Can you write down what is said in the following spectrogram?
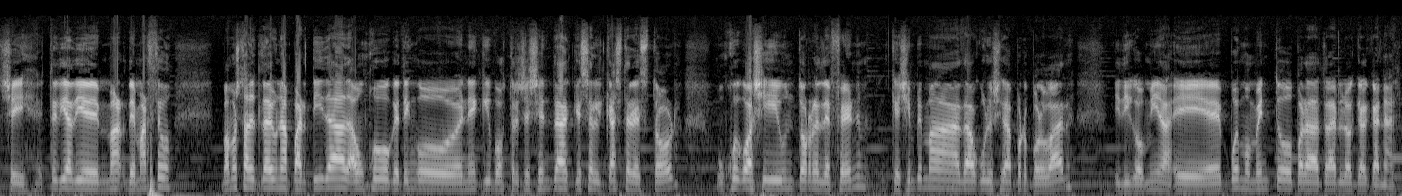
Sí, este día 10 de marzo Vamos a traer una partida a un juego que tengo en Xbox 360 que es el Caster Store, un juego así, un torre de Fen, que siempre me ha dado curiosidad por probar y digo, mira, eh, es buen momento para traerlo aquí al canal.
